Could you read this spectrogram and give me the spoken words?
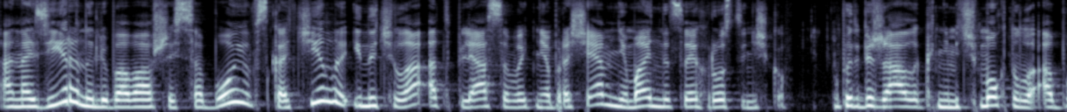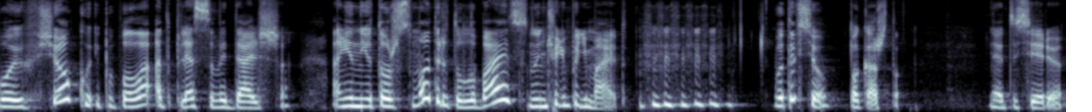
А Назира, налюбовавшись собою, вскочила и начала отплясывать, не обращая внимания на своих родственничков. Подбежала к ним, чмокнула обоих в щеку и поплыла отплясывать дальше. Они на нее тоже смотрят, улыбаются, но ничего не понимают. Вот и все пока что на эту серию.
